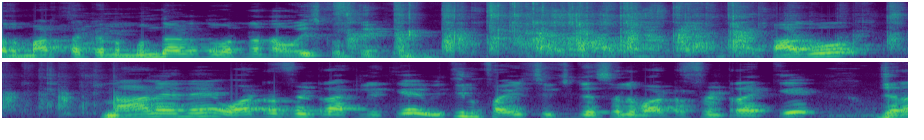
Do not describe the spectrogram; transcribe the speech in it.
ಅದು ಮಾಡ್ತಕ್ಕಂಥ ಮುಂದಾಳತ್ವವನ್ನ ನಾವು ವಹಿಸ್ಕೊತೀವಿ ಹಾಗೂ ನಾಳೆನೆ ವಾಟರ್ ಫಿಲ್ಟರ್ ಹಾಕ್ಲಿಕ್ಕೆ ವಿತಿನ್ ಫೈವ್ ಸಿಕ್ಸ್ ಡೇಸ್ ಅಲ್ಲಿ ವಾಟರ್ ಫಿಲ್ಟರ್ ಹಾಕಿ ಜನ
